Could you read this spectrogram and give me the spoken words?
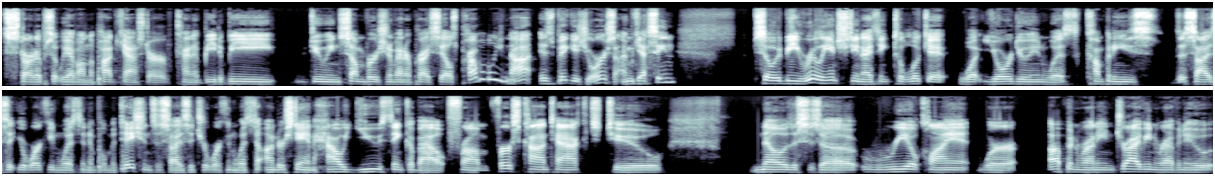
startups that we have on the podcast are kind of B2B doing some version of enterprise sales, probably not as big as yours, I'm guessing. So it'd be really interesting, I think, to look at what you're doing with companies the size that you're working with and implementations the size that you're working with to understand how you think about from first contact to no, this is a real client. We're up and running, driving revenue,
